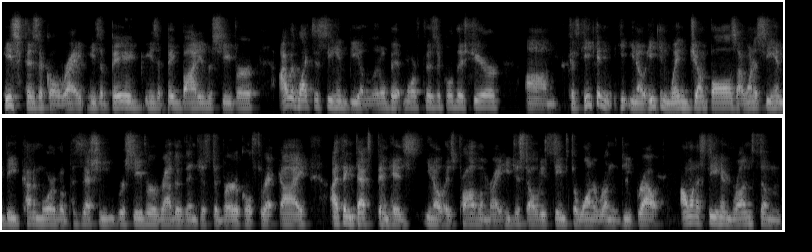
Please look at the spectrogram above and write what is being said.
he's physical, right? He's a big, he's a big body receiver. I would like to see him be a little bit more physical this year. Um, because he can, he, you know, he can win jump balls. I want to see him be kind of more of a possession receiver rather than just a vertical threat guy. I think that's been his, you know, his problem, right? He just always seems to want to run the deep route. I want to see him run some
